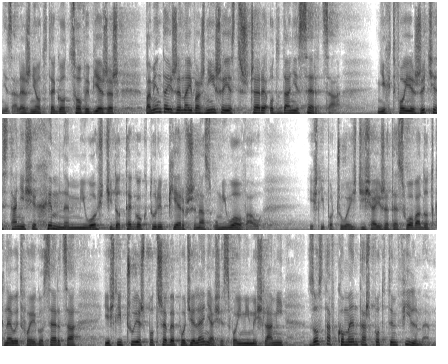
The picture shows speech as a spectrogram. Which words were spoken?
Niezależnie od tego, co wybierzesz, pamiętaj, że najważniejsze jest szczere oddanie serca. Niech Twoje życie stanie się hymnem miłości do tego, który pierwszy nas umiłował. Jeśli poczułeś dzisiaj, że te słowa dotknęły Twojego serca, jeśli czujesz potrzebę podzielenia się swoimi myślami, zostaw komentarz pod tym filmem.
